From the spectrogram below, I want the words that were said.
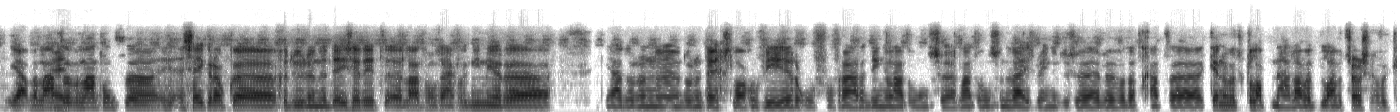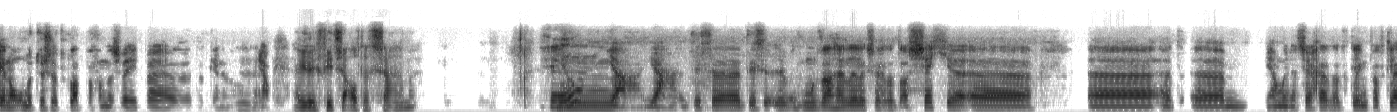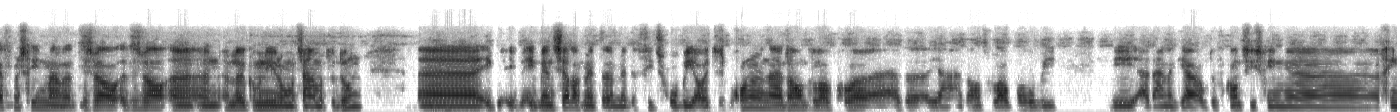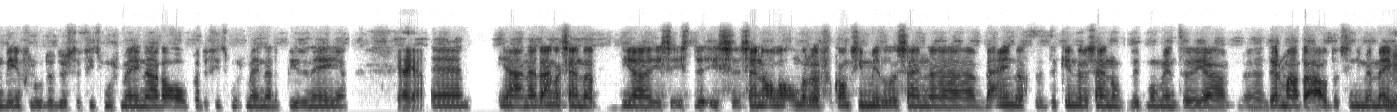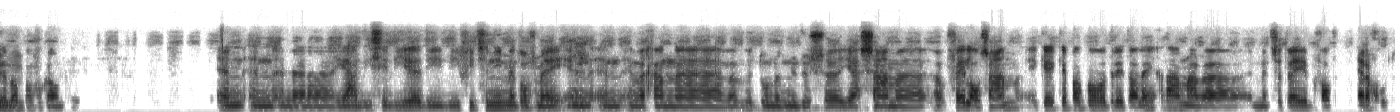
Ja, we laten, En- we laten ons, eh, en zeker ook eh, gedurende deze rit, eh, laten we ons eigenlijk niet meer eh, ja, door, een, eh, door een tegenslag of weer of, of rare dingen laten we ons, eh, laten we ons aan de wijs brengen. Dus we hebben, wat dat gaat, eh, kennen we het klap. Nou, laten we, het- laten we het zo zeggen, we kennen ondertussen het klappen van de zweep. eh, dat kennen we. wel. Ja. Ja. En jullie fietsen altijd samen? Veel? Mm, ja, ja. Het is, eh, het is, ik moet wel heel eerlijk zeggen dat als setje. eh, eh, het, ehm, ja, moet je dat zeggen? Dat klinkt wat klef misschien, maar het is wel, het is wel eh, een, een leuke manier om het samen te doen. Eh, ik, ik, ik ben zelf met, eh, met de fietshobby ooit eens begonnen uit de hand gelopen, uit de, ja, uit de hand gelopen hobby. Die uiteindelijk ja, ook de vakanties ging, ging beïnvloeden. Dus de fiets moest mee naar de Alpen, de fiets moest mee naar de Pyreneeën. Ja, ja. En, ja, en uiteindelijk zijn, dat, ja, is, is de, is, zijn alle andere vakantiemiddelen zijn, eh, beëindigd. De, de kinderen zijn op dit moment eh, ja, eh, dermate oud dat ze niet meer mee willen Mhm. op een vakantie. En, en eh, ja, die, die, die, die fietsen niet met ons mee. En, en, en we, gaan, eh, we, we doen het nu dus eh, ja, samen, veelal samen. Ik, ik heb ook wel wat ritten alleen gedaan, maar eh, met z'n tweeën bevalt erg goed.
